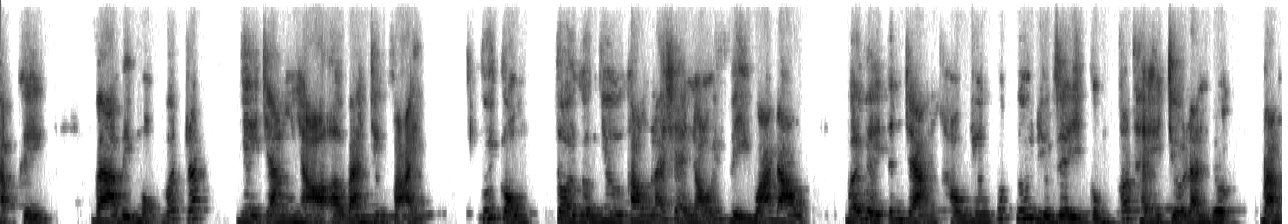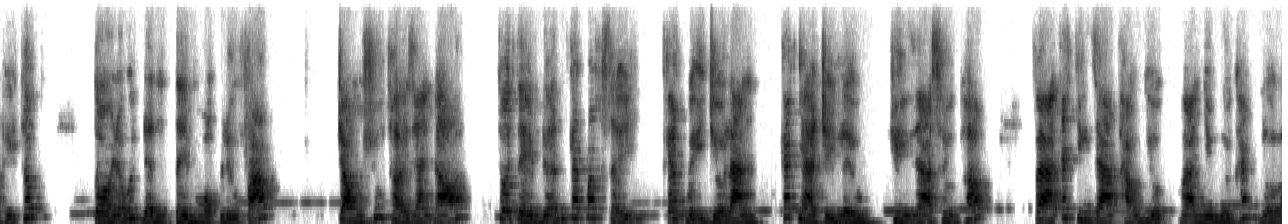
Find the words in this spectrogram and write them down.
khập khiễng và bị một vết rách dây chằng nhỏ ở bàn chân phải. Cuối cùng, tôi gần như không lái xe nổi vì quá đau, bởi vì tin rằng hầu như bất cứ điều gì cũng có thể chữa lành được bằng kỹ thức. Tôi đã quyết định tìm một liệu pháp. Trong suốt thời gian đó, tôi tìm đến các bác sĩ, các vị chữa lành, các nhà trị liệu, chuyên gia xương khớp và các chuyên gia thảo dược và nhiều người khác nữa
